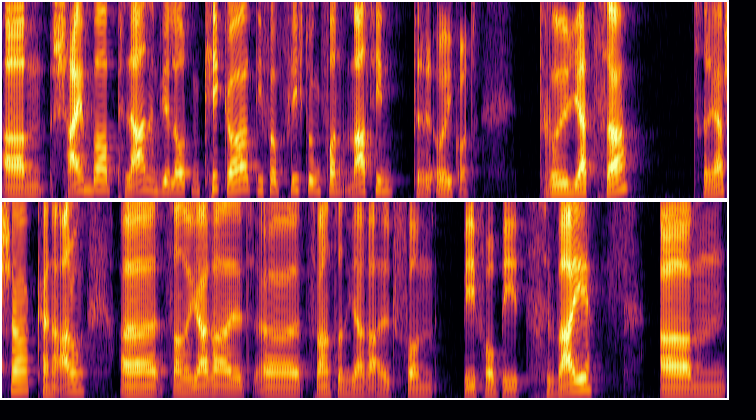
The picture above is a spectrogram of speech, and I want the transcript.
Ähm, scheinbar planen wir laut dem Kicker die Verpflichtung von Martin, Dr oh Gott, Driljatza, Triascha, keine Ahnung, äh, 20 Jahre alt, äh, 22 Jahre alt von BVB 2. Ähm,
